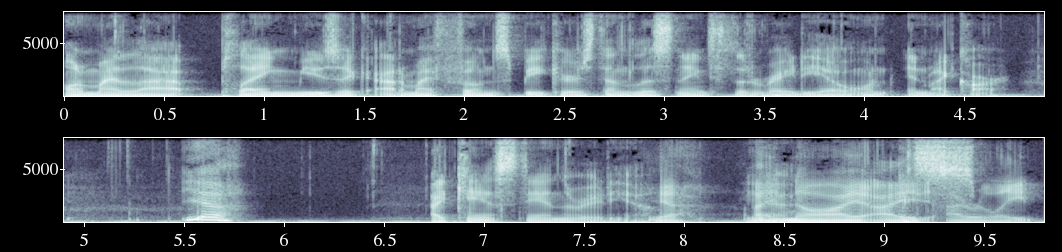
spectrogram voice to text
on my lap, playing music out of my phone speakers, then listening to the radio on in my car. yeah. I can't stand the radio. yeah, i know. I i, I relate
